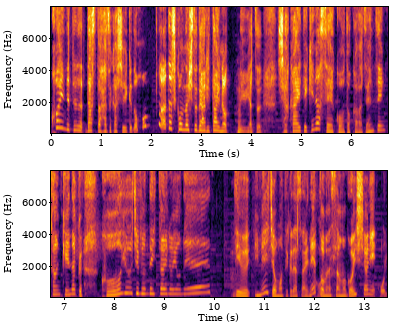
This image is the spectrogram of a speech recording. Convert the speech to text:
声に出て出すと恥ずかしいけど、本当は私こんな人でありたいのっていうやつ。社会的な成功とかは全然関係なく、こういう自分でいたいのよねっていうイメージを持ってくださいね。はいトーマスさんもご一緒に。はい。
